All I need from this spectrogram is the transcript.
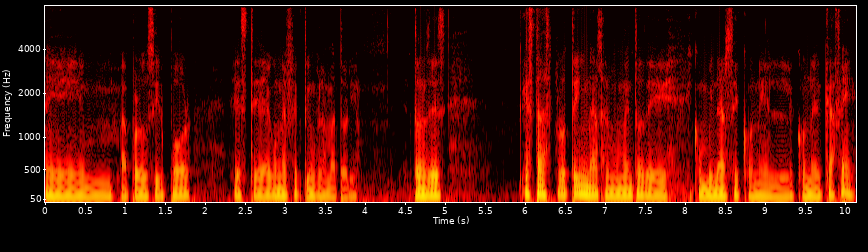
em, a producir por este, algún efecto inflamatorio. Entonces, estas proteínas al momento de combinarse con el, con el café,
